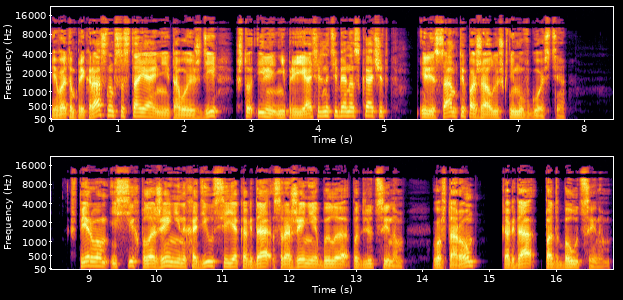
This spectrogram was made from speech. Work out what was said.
и в этом прекрасном состоянии того и жди, что или неприятель на тебя наскачет, или сам ты пожалуешь к нему в гости. В первом из сих положений находился я, когда сражение было под Люцином, во втором когда под Бауцином.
